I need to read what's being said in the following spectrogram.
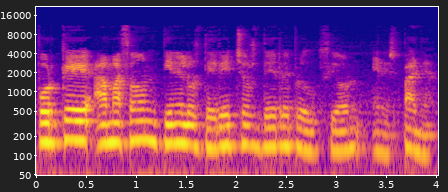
porque Amazon tiene los derechos de reproducción en España.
